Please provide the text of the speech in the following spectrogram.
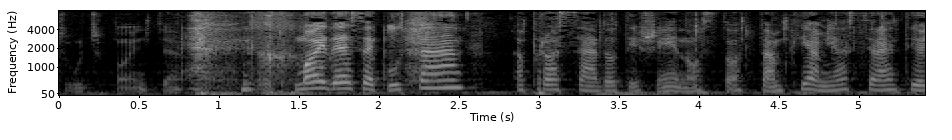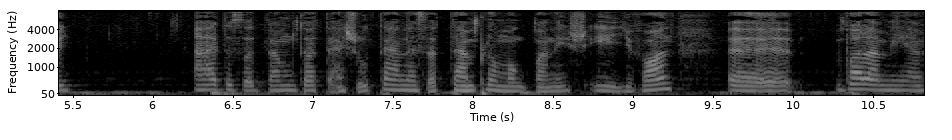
csúcspontja. Majd ezek után a prasszádot is én osztottam ki, ami azt jelenti, hogy áldozat bemutatás után, ez a templomokban is így van, valamilyen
